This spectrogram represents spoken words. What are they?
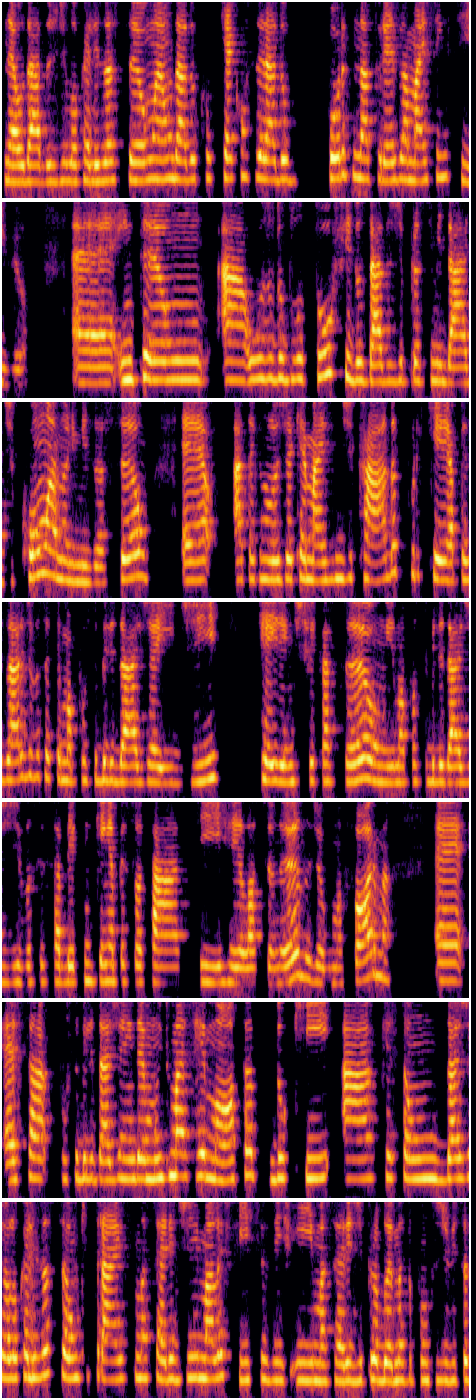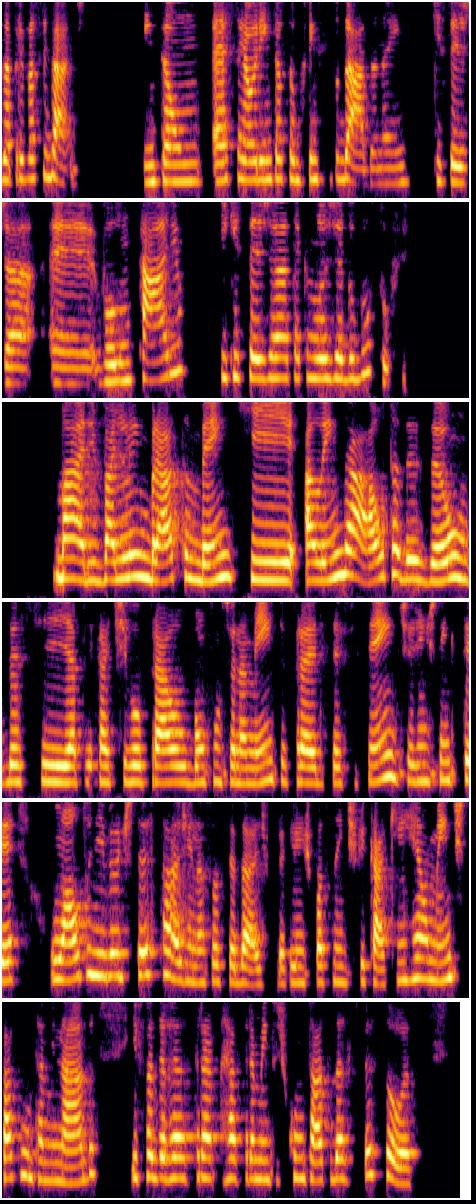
Né? O dado de localização é um dado que é considerado, por natureza, mais sensível. É, então, o uso do Bluetooth dos dados de proximidade com anonimização é a tecnologia que é mais indicada, porque apesar de você ter uma possibilidade aí de reidentificação e uma possibilidade de você saber com quem a pessoa está se relacionando de alguma forma, é, essa possibilidade ainda é muito mais remota do que a questão da geolocalização, que traz uma série de malefícios e, e uma série de problemas do ponto de vista da privacidade. Então, essa é a orientação que tem sido dada, né? Que seja é, voluntário e que seja a tecnologia do Bluetooth. Mari, vale lembrar também que, além da alta adesão desse aplicativo para o bom funcionamento, para ele ser eficiente, a gente tem que ter um alto nível de testagem na sociedade, para que a gente possa identificar quem realmente está contaminado e fazer o rastreamento de contato dessas pessoas.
